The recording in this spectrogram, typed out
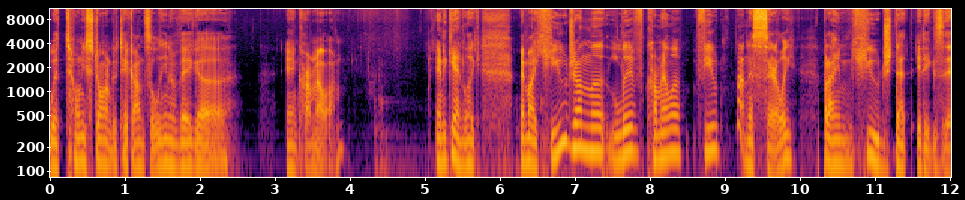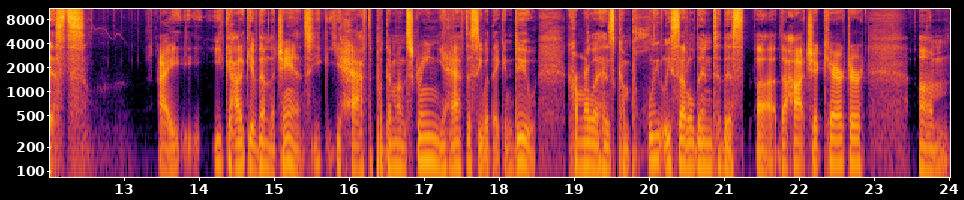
with Toni Storm to take on Zelina Vega and Carmella. And again, like, am I huge on the Liv Carmella feud? Not necessarily, but I am huge that it exists. I, you got to give them the chance. You, you have to put them on screen. You have to see what they can do. Carmella has completely settled into this uh, the hot chick character, um,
